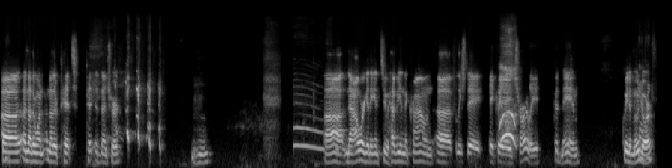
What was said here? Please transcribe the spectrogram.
Uh, another one, another pit pit adventure. mm-hmm. Uh, now we're getting into Heavy in the Crown. Uh, Felicia Day, aka Charlie, good name. Queen of Yeah, Moondor thanks.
